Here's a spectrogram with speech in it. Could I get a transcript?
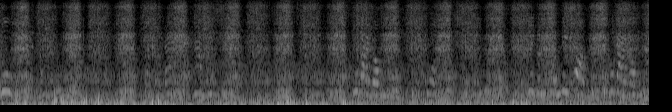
รูปเขียนนะได้แต่ห้ามพูดสิผู้ใดดมสิพวกที่เป็นคนที่ชอบผู้ใดดมสิ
